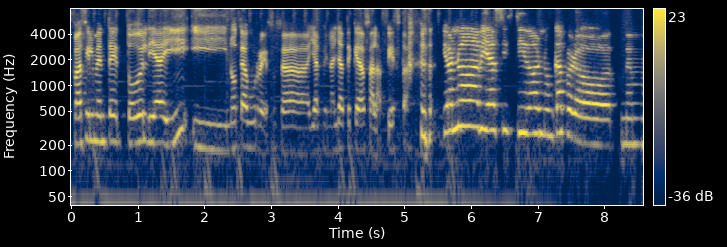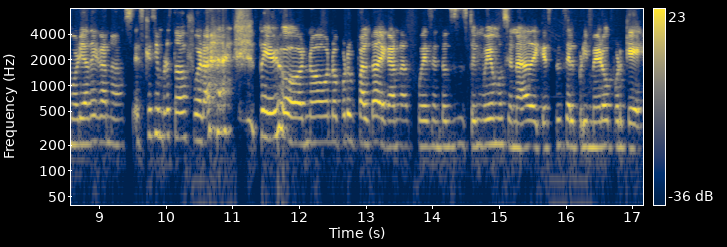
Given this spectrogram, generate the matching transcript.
fácilmente todo el día ahí y no te aburres, o sea, y al final ya te quedas a la fiesta. Yo no había asistido nunca, pero me moría de ganas. Es que siempre estaba fuera, pero no, no por falta de ganas, pues entonces estoy muy emocionada de que este es el primero porque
